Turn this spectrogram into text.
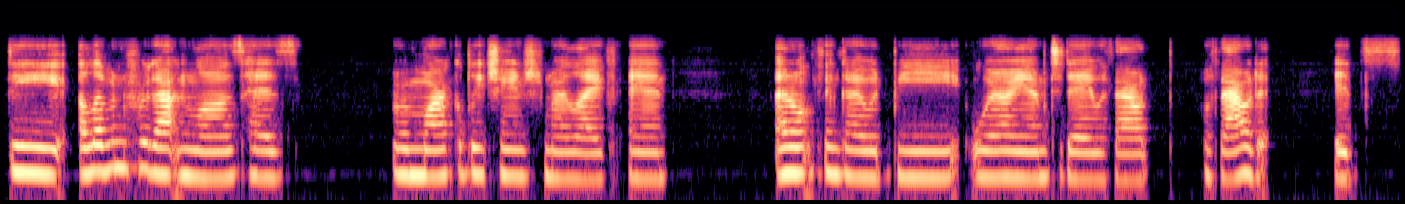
The 11 Forgotten Laws has remarkably changed my life and I don't think I would be where I am today without without it. It's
